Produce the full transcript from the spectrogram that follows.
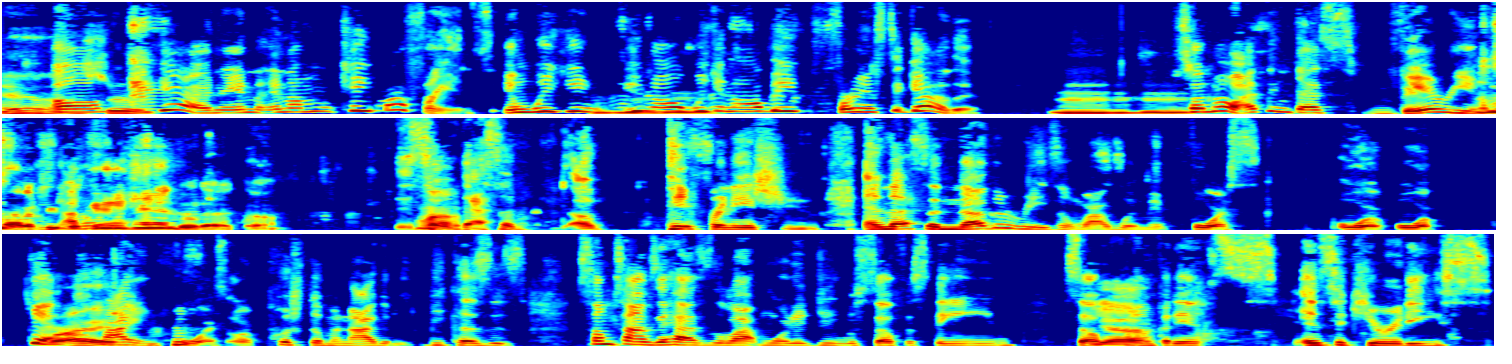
Yeah, Um, true. yeah, and, and, and I'm gonna keep my friends, and we can, you know, we Mhm. can all be friends together. Mm-hmm. So no, I think that's very important. A lot of people can't handle that though. so Right. that's a, a different issue and that's another reason why women force or or yeah Right. try and force or push the monogamy because it's sometimes it has a lot more to do with self-esteem self-confidence insecurities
